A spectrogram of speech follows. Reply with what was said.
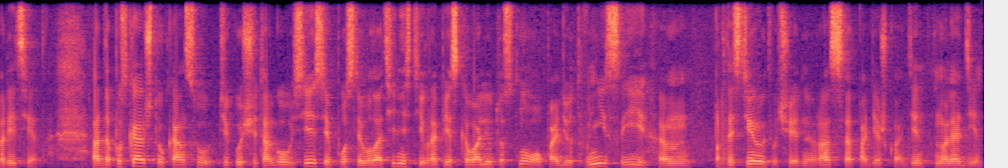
паритета. Допускаю, что концу текущей торговой сессии после волатильности европейская валюта снова пойдет вниз и эм, протестирует в очередной раз поддержку 1.01.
